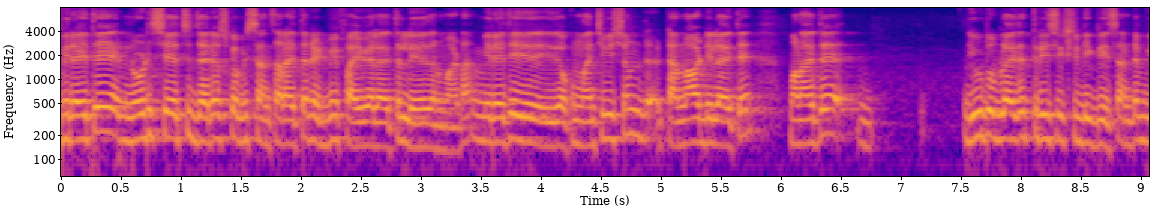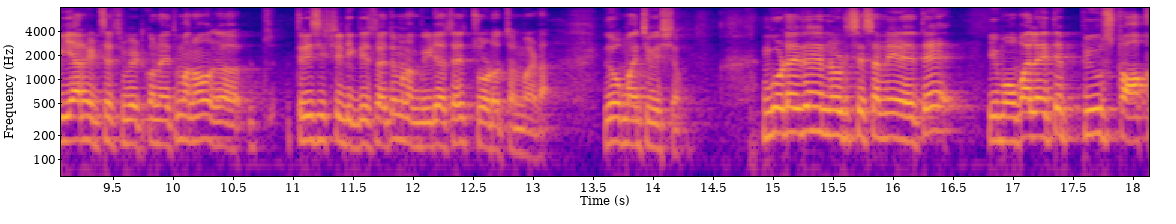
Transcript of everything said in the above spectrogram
మీరైతే నోటీస్ చేయొచ్చు జైరోస్కోపిక్ సెన్సార్ అయితే రెడ్మీ ఫైవ్ వేలో అయితే లేదనమాట మీరైతే ఇది ఒక మంచి విషయం. టెన్ ఆర్ డీలో అయితే మనం అయితే యూట్యూబ్లో అయితే త్రీ సిక్స్టీ డిగ్రీస్ అంటే విఆర్ హెడ్సెట్స్ పెట్టుకొని అయితే మనం త్రీ సిక్స్టీ డిగ్రీస్లో అయితే మనం వీడియోస్ అయితే చూడొచ్చు అనమాట ఇది ఒక మంచి విషయం. ఇంకోటి అయితే నోటీస్ చేశాను నేనైతే ఈ మొబైల్ అయితే ప్యూర్ స్టాక్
